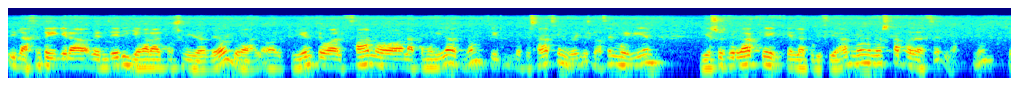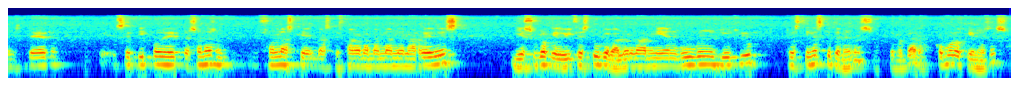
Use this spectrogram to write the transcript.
y la gente que quiera vender y llegar al consumidor de hoy o al, cliente o al fan o a la comunidad, ¿no? lo que están haciendo ellos lo hacen muy bien y eso es verdad que, que la publicidad no, no, es capaz de hacerlo. ¿no? ese tipo de personas son las que, las que están ahora mandando en las redes y eso es lo que dices tú, que valora también Google, YouTube, pues tienes que tener eso. Pero claro, ¿cómo lo tienes eso?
